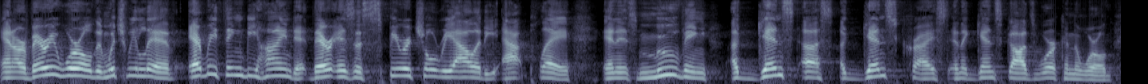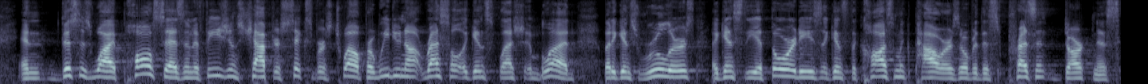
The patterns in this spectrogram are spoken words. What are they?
and our very world in which we live, everything behind it, there is a spiritual reality at play and it's moving against us, against Christ, and against God's work in the world. And this is why Paul says in Ephesians chapter 6, verse 12, For we do not wrestle against flesh and blood, but against rulers, against the authorities, against the cosmic powers over this present darkness,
